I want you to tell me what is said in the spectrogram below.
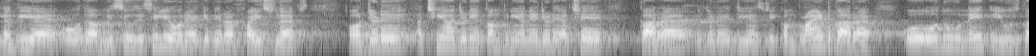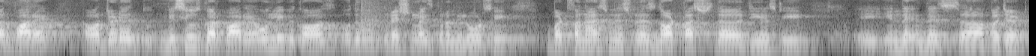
ਲੱਗੀ ਹੈ ਉਹਦਾ ਮਿਸਯੂਜ਼ ਇਸੇ ਲਈ ਹੋ ਰਿਹਾ ਕਿ देयर ਆਰ 5 ਸਲੈਬਸ ਔਰ ਜਿਹੜੇ ਅੱਛੀਆਂ ਜਿਹੜੀਆਂ ਕੰਪਨੀਆਂ ਨੇ ਜਿਹੜੇ ਅੱਛੇ ਘਰ ਹੈ ਜਿਹੜੇ GST ਕੰਪਲਾਇੰਟ ਘਰ ਹੈ ਉਹ ਉਹਨੂੰ ਨਹੀਂ ਯੂਜ਼ ਕਰ ਪਾ ਰਹੇ ਔਰ ਜਿਹੜੇ ਮਿਸਯੂਜ਼ ਕਰ ਪਾ ਰਹੇ ਓਨਲੀ ਬਿਕੋਜ਼ ਉਹਦੇ ਨੂੰ ਰੈਸ਼ਨਲਾਈਜ਼ ਕਰਨ ਦੀ ਲੋੜ ਸੀ but finance minister has not touched the GST in the in this uh, budget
